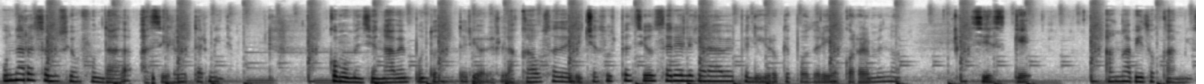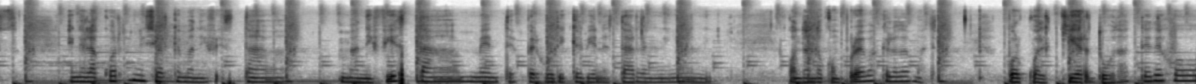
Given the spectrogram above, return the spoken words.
una resolución fundada así lo determine. Como mencionaba en puntos anteriores, la causa de dicha suspensión sería el grave peligro que podría correr el menor si es que han habido cambios en el acuerdo inicial que manifestaba manifiestamente perjudica el bienestar del niño y la niña, contando con pruebas que lo demuestren. Por cualquier duda, te dejo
